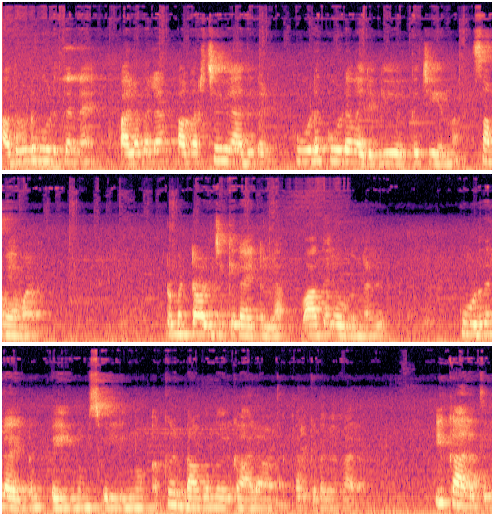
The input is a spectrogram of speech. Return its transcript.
അതോടുകൂടി തന്നെ പല പല പകർച്ചവ്യാധികൾ കൂടെ കൂടെ വരികയൊക്കെ ചെയ്യുന്ന സമയമാണ്. റൊമറ്റോളജിക്കലായിട്ടുള്ള വാതരോഗങ്ങൾ കൂടുതലായിട്ടും പെയിനും സ്വെല്ലിങ്ങും ഒക്കെ ഉണ്ടാകുന്ന ഒരു കാലമാണ് കർക്കിടക കാലം. ഈ കാലത്തിൽ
